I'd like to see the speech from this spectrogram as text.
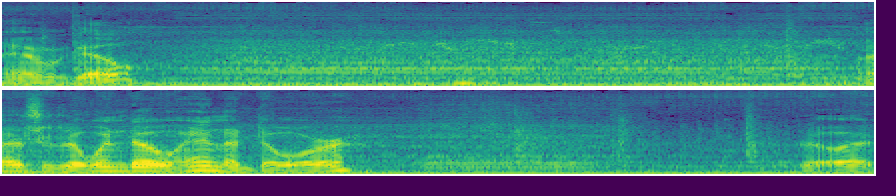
There we go. This is a window and a door. So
